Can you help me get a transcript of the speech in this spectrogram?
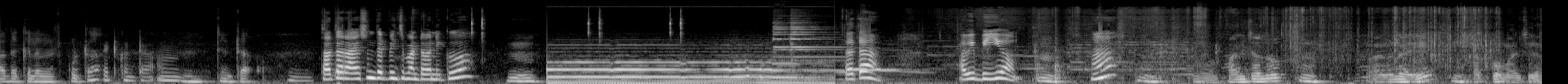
అర్ధ కిలో పెట్టుకుంటా. పెట్టుకుంటా తింటా. తాత రేషన్ తెప్పించమంటావా నీకు. తాత అవి బియ్యం. పంచలు. అవి ఉన్నాయి. కట్టుకో మంచిగా.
